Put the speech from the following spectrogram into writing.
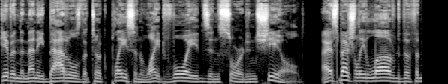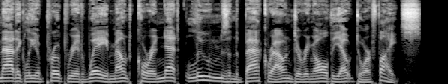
given the many battles that took place in White Voids in Sword and Shield. I especially loved the thematically appropriate way Mount Coronet looms in the background during all the outdoor fights,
